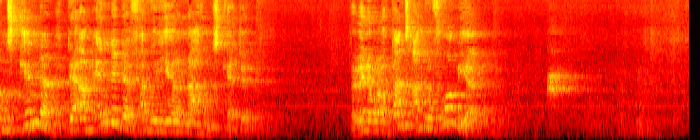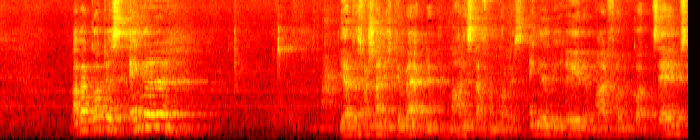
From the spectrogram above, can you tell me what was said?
uns Kindern, der am Ende der familiären Nahrungskette. Da werden aber noch ganz andere vor mir. Aber Gottes Engel, ihr habt das wahrscheinlich gemerkt, ne? mal ist da von Gottes Engel die Rede, mal von Gott selbst,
